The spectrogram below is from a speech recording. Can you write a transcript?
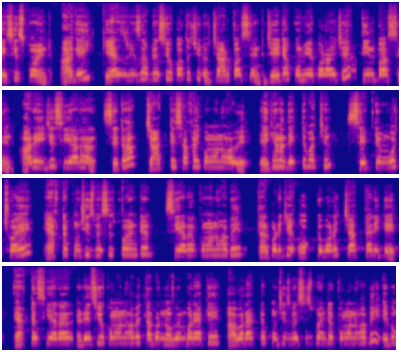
বেসিস পয়েন্ট আগেই ক্যাশ রিজার্ভ রেশিও কত ছিল? চার পার্সেন্ট যেটা কমিয়ে করা হয়েছে তিন পার্সেন্ট আর এই যে সিআরআর সেটা চারটে শাখায় কমানো হবে। এইখানে দেখতে পাচ্ছেন সেপ্টেম্বর ছয়ে একটা পঁচিশ বেসিস পয়েন্টের সিআরআর কমানো হবে, তারপরে যে অক্টোবরের চার তারিখে একটা সিআরআর রেশিও কমানো হবে, তারপর নভেম্বর একে আবার একটা পঁচিশ বেসিস পয়েন্টের কমানো হবে এবং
